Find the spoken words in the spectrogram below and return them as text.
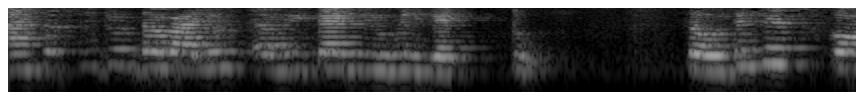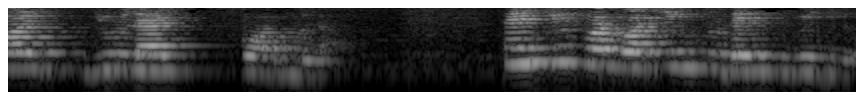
and substitute the values every time you will get 2. So this is called Euler's formula. Thank you for watching today's video.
